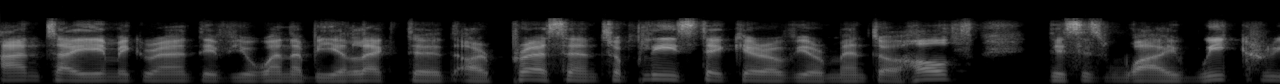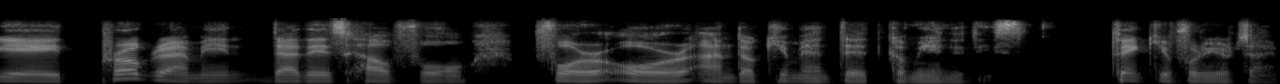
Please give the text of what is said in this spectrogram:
anti-immigrant if you want to be elected are present. So please take care of your mental health. This is why we create programming that is helpful for our undocumented communities. Thank you for your time.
